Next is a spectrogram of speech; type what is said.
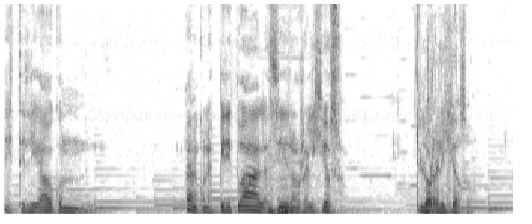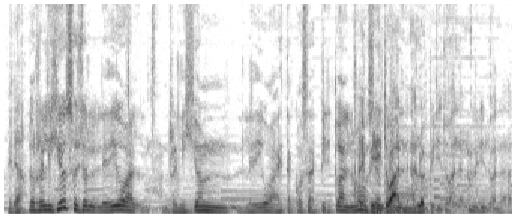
este, ligado con, bueno, con lo espiritual, así, lo religioso. Lo religioso. Lo religioso, yo le digo a religión, le digo a esta cosa espiritual, ¿no? Espiritual, a lo espiritual, a lo espiritual,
